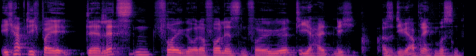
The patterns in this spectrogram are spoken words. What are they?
ich habe dich bei der letzten Folge oder vorletzten Folge, die halt nicht, also die wir abbrechen mussten,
